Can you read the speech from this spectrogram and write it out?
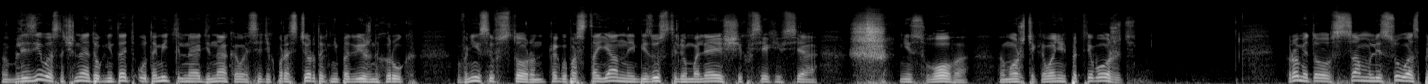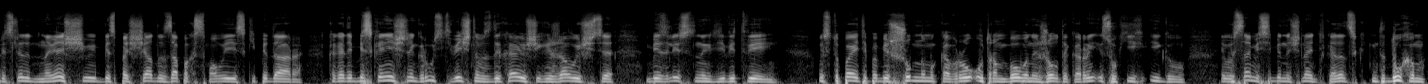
Вблизи вас начинает угнетать утомительная одинаковость этих простертых неподвижных рук, вниз и в сторону, как бы постоянно и без устали умоляющих всех и вся. Шш, ни слова, вы можете кого-нибудь потревожить. Кроме того, в самом лесу вас преследует навязчивый беспощадный запах смолы и скипидара, какая-то бесконечная грусть вечно вздыхающих и жалующихся безлиственных ветвей. Вы ступаете по бесшумному ковру утрамбованной желтой коры и сухих игл, и вы сами себе начинаете казаться каким-то духом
